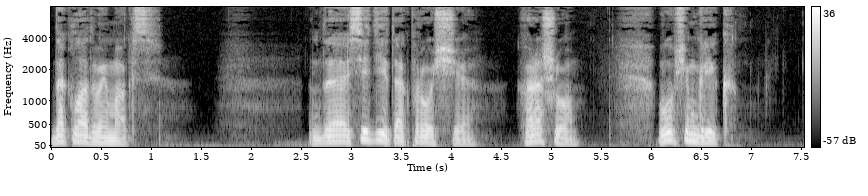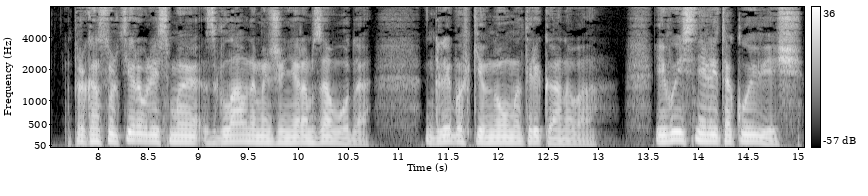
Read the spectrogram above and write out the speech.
«Докладывай, Макс». «Да сиди так проще. Хорошо. В общем, Грик, проконсультировались мы с главным инженером завода». Глебов кивнул на Триканова. «И выяснили такую вещь.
